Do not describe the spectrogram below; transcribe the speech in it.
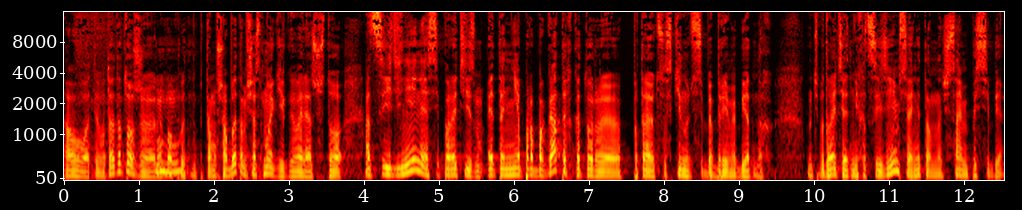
А вот, и вот это тоже угу. любопытно, потому что об этом сейчас многие говорят, что отсоединение, сепаратизм, это не про богатых, которые пытаются скинуть с себя бремя бедных, ну, типа, давайте от них отсоединимся, они там, значит, сами по себе.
